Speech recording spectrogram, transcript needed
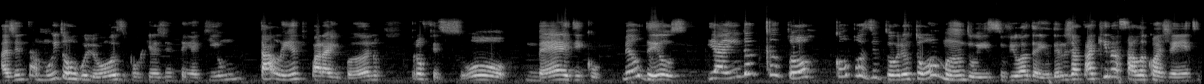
a gente está muito orgulhoso porque a gente tem aqui um talento paraibano, professor, médico, meu Deus, e ainda cantor, compositor. Eu estou amando isso, viu, Adaildo? Ele já está aqui na sala com a gente.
